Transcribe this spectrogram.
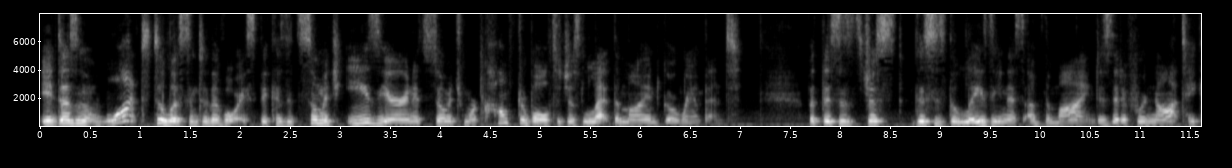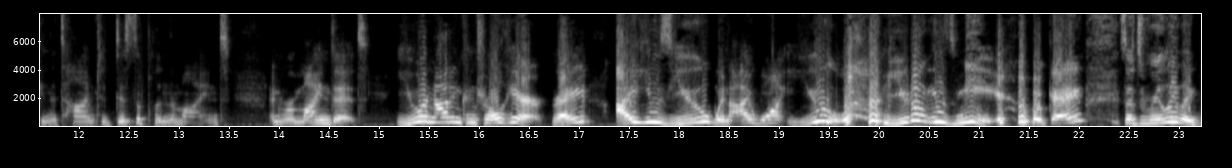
it doesn't want to listen to the voice because it's so much easier and it's so much more comfortable to just let the mind go rampant. But this is just, this is the laziness of the mind, is that if we're not taking the time to discipline the mind and remind it, you are not in control here, right? I use you when I want you. you don't use me, okay? So it's really like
